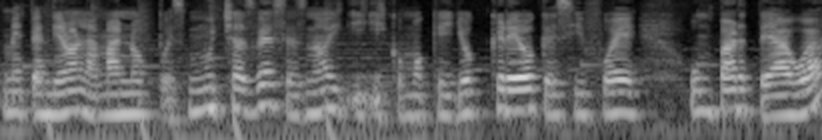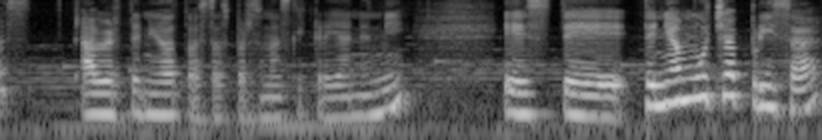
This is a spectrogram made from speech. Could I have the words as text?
me tendieron la mano pues muchas veces, ¿no? Y, como que yo creo que sí fue un parteaguas haber tenido a todas estas personas que creían en mí. Este, tenía mucha prisa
